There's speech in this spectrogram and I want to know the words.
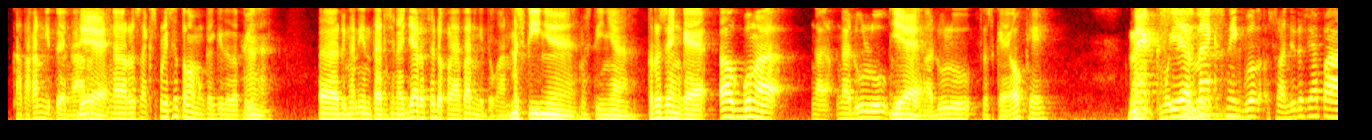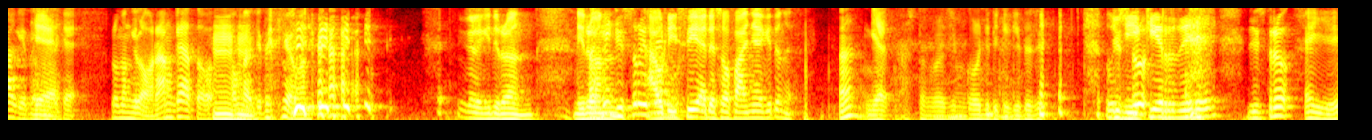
katakan gitu ya nggak harus Iya. nggak harus eksplisit tuh ngomong kayak gitu tapi Hah. eh, dengan intention aja harusnya udah kelihatan gitu kan mestinya. mestinya terus yang kayak oh gue nggak nggak nggak dulu gitu Iya. nggak dulu terus kayak oke Next, Nah, iya gitu. next nih gue selanjutnya siapa gitu Iya. Maksudnya kayak lu manggil orang kayak atau Mhm. oh enggak gitu enggak Gue lagi di ruang di Tapi ruang justru itu- audisi ada sofanya gitu nggak? Hah? Ya, astagfirullahaladzim, kalau jadi kayak gitu sih. Oh, zikir deh. justru, eh iya,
